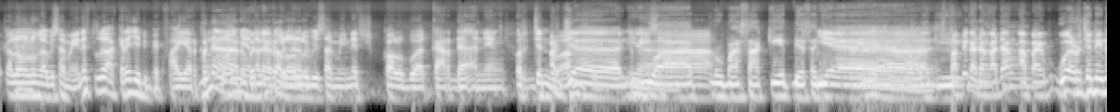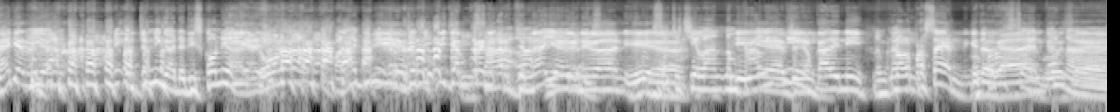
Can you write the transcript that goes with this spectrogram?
kalau lu nggak bisa manage lu akhirnya jadi backfire Benar, benar, tapi kalau lu bisa manage kalau buat keadaan yang urgent, doang Urgent, itu iya. bisa. Buat rumah sakit biasanya. Iya. lagi Tapi kadang-kadang makan. apa yang gue urgenin aja nih. Iya, ini urgent nih gak ada diskon ya, Iya. doang. Apalagi nih Iya, urgent nih. ini jam Bisa kredit urgent aja iya, gitu bisa. kan. Iya. Bisa cicilan 6 kali Iya, bisa nih. 6 kali nih. 6 kali. 0% gitu 0% kan. kan. Nah,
